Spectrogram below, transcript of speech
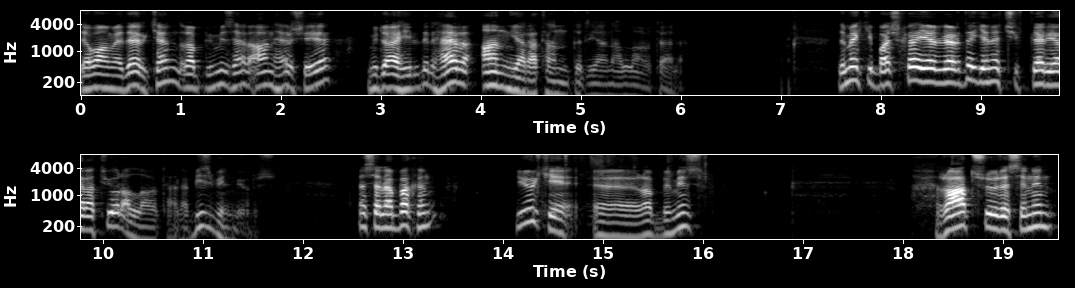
devam ederken Rabbimiz her an her şeye müdahildir. Her an yaratandır yani Allahü Teala. Demek ki başka yerlerde gene çiftler yaratıyor Allahü Teala. Biz bilmiyoruz. Mesela bakın diyor ki e, Rabbimiz Rahat suresinin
